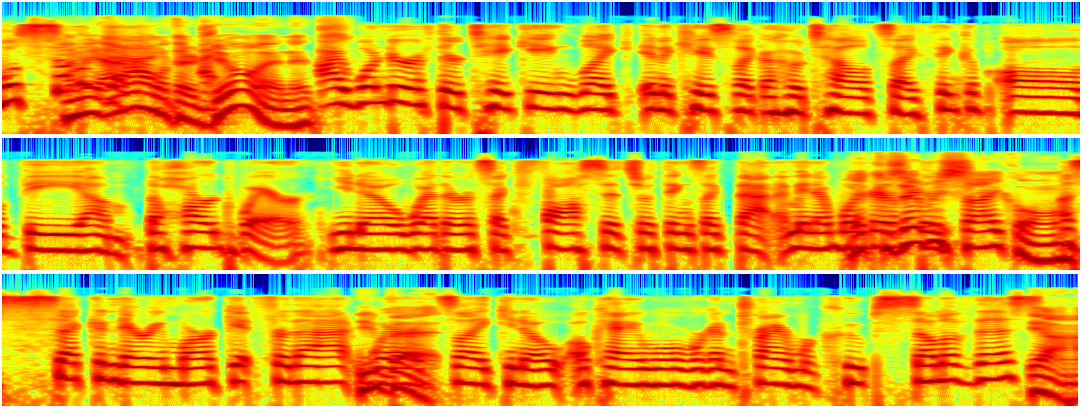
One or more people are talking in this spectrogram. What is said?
Well, some I mean, of I don't know what they're doing. It's, I wonder if they're taking like in a case of like a hotel, it's like think of all the um, the hardware, you know, whether it's like faucets or things like that. I mean, I wonder because if they there's recycle. a secondary market for that You where bet. it's like, you know, okay, well, we're going to try and recoup some of this. Yeah.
